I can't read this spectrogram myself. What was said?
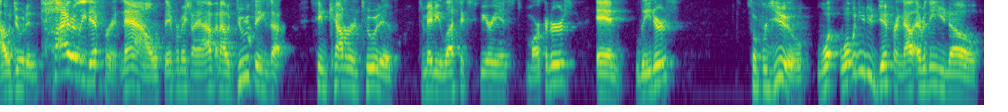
I would do it entirely different now with the information I have, and I would do things that seem counterintuitive to maybe less experienced marketers and leaders. So for you, what what would you do different now? Everything you know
